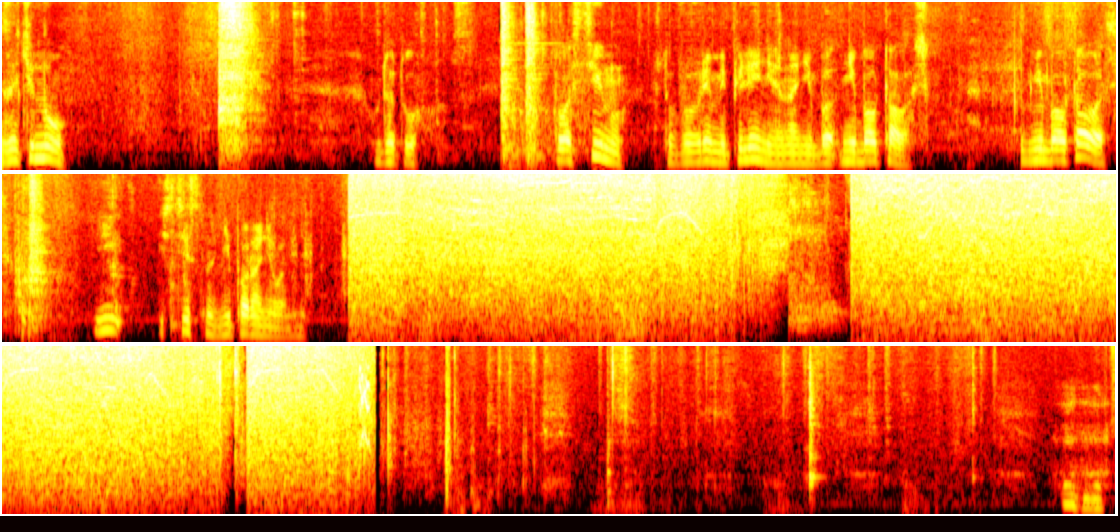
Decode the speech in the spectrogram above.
затянул вот эту пластину, чтобы во время пиления она не болталась. Чтобы не болталась и, естественно, не поранила меня. Угу.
